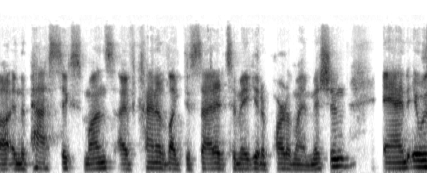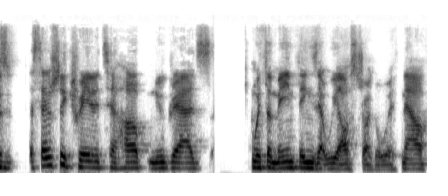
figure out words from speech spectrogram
uh, in the past six months, I've kind of like decided to make it a part of my mission. And it was essentially created to help new grads with the main things that we all struggle with. Now,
